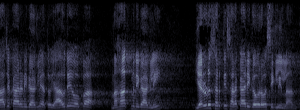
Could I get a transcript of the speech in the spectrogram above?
ರಾಜಕಾರಣಿಗಾಗಲಿ ಅಥವಾ ಯಾವುದೇ ಒಬ್ಬ ಮಹಾತ್ಮನಿಗಾಗಲಿ ಎರಡು ಸರ್ತಿ ಸರಕಾರಿ ಗೌರವ ಸಿಗಲಿಲ್ಲ ಅಂತ.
